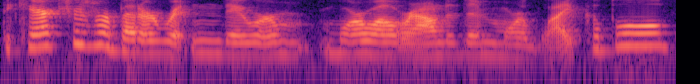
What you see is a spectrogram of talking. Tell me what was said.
The characters were better written, they were more well-rounded and more likable.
